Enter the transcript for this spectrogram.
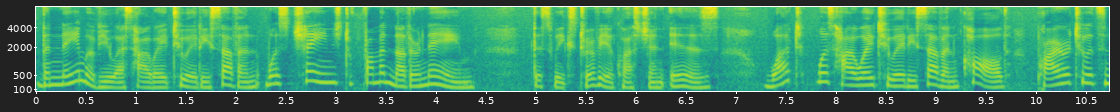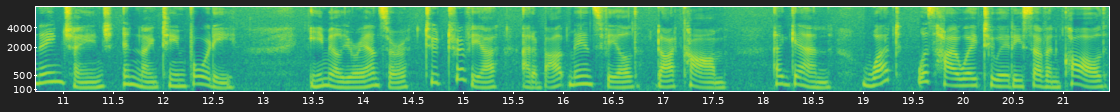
the name of U.S. Highway 287 was changed from another name. This week's trivia question is What was Highway 287 called prior to its name change in 1940? Email your answer to trivia at aboutmansfield.com. Again, what was Highway 287 called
